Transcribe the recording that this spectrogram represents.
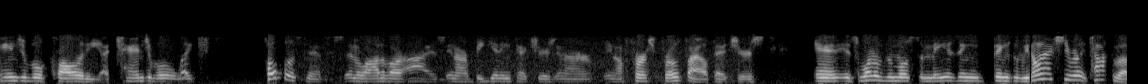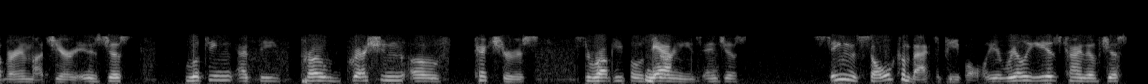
tangible quality, a tangible like hopelessness in a lot of our eyes, in our beginning pictures, in our in our first profile pictures. And it's one of the most amazing things that we don't actually really talk about very much here is just looking at the progression of pictures throughout people's Yeah. journeys and just seeing the soul come back to people. It really is kind of just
